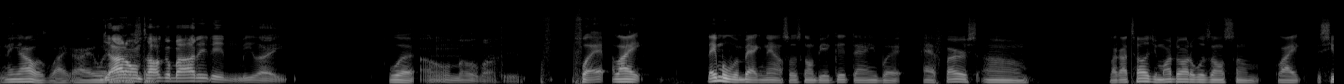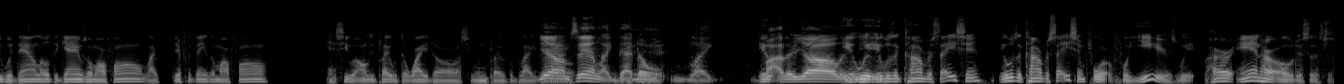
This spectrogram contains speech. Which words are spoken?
nigga, I was like, all right, whatever, Y'all don't so- talk about it and be like, what I don't know about this. for like they moving back now, so it's gonna be a good thing. But at first, um, like I told you, my daughter was on some like she would download the games on my phone, like different things on my phone, and she would only play with the white doll. She wouldn't play with the black. Yeah, doll. I'm saying like that don't like It- bother y'all. It, it was a conversation. It was a conversation for for years with her and her older sister.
